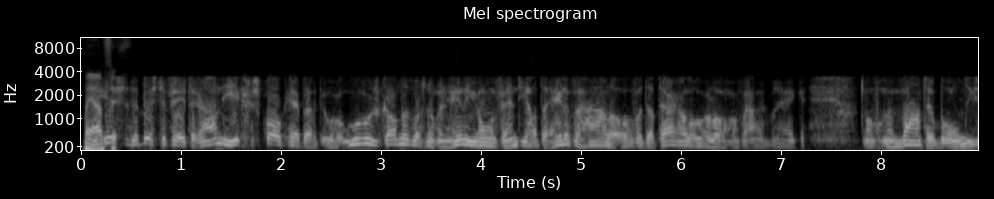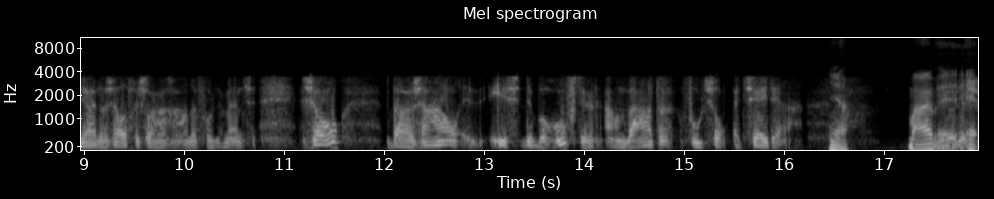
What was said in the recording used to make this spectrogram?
Maar ja, de, eerste, de beste veteraan die ik gesproken heb uit Oer- Oeroeskan, dat was nog een hele jonge vent, die had er hele verhalen over dat daar al oorlogen over uitbreken. Over een waterbron die zij daar zelf geslagen hadden voor de mensen. Zo bazaal is de behoefte aan water, voedsel, et cetera. ja. Maar eh, eh,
